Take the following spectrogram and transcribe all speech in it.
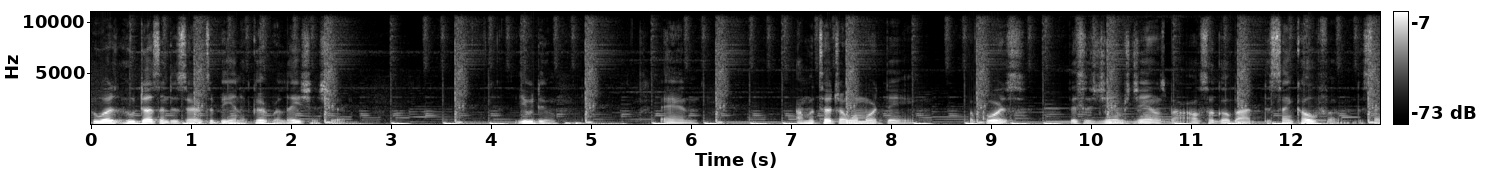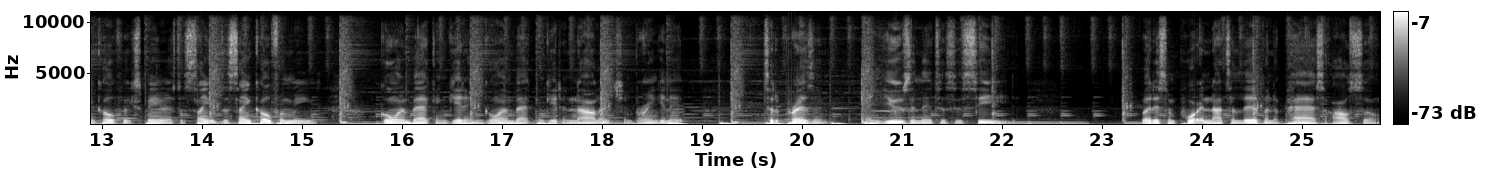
Who, who doesn't deserve to be in a good relationship? You do. And I'm going to touch on one more thing. Of course, this is Jim's Gems, but I also go by the Sankofa, the Sankofa experience. The Saint, the Sankofa means going back and getting, going back and getting knowledge and bringing it to the present and using it to succeed. But it's important not to live in the past also.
